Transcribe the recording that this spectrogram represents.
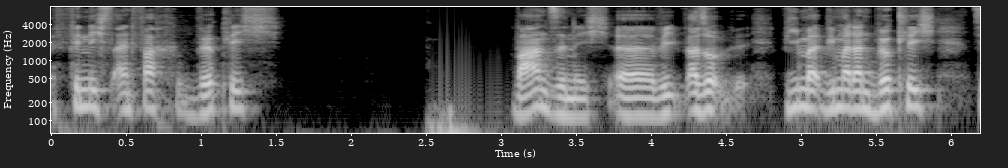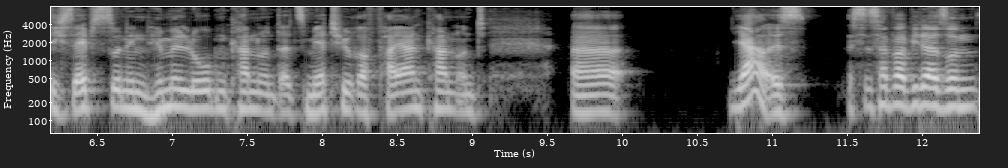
finde ich es einfach wirklich wahnsinnig. Äh, wie, also, wie man, wie man dann wirklich sich selbst so in den Himmel loben kann und als Märtyrer feiern kann. Und äh, ja, es, es ist einfach wieder so ein,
